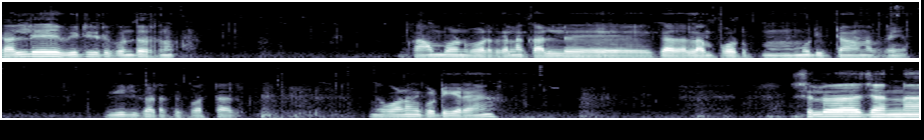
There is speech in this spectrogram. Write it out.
கல் வீட்டுக்கிட்ட கொண்டு வரணும். காம்பவுண்ட் போடுறதுக்கெல்லாம் கல் அதெல்லாம் போட்டு மூடிவிட்டாங்கன்னா அப்புறம் வீடு கட்டுறதுக்கு பத்தாது. இங்கே கொண்டாந்து கொட்டிக்கிறேன். செல்வராஜ் அண்ணா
